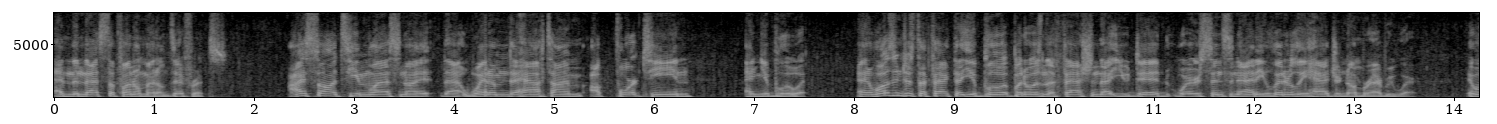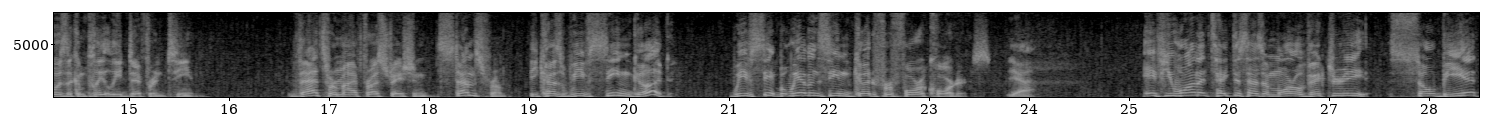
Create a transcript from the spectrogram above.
And then that's the fundamental difference. I saw a team last night that went them to halftime up 14 and you blew it. And it wasn't just the fact that you blew it, but it was in the fashion that you did where Cincinnati literally had your number everywhere. It was a completely different team. That's where my frustration stems from because we've seen good. We've seen, but we haven't seen good for four quarters. Yeah. If you want to take this as a moral victory, so be it.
